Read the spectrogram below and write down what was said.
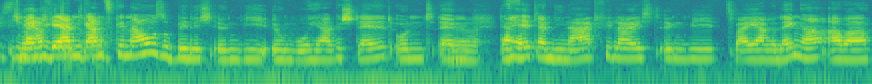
Das Ich meine, die werden ultra. ganz genauso billig irgendwie irgendwo hergestellt und ähm, Ja. da hält dann die Naht vielleicht irgendwie zwei Jahre länger, aber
